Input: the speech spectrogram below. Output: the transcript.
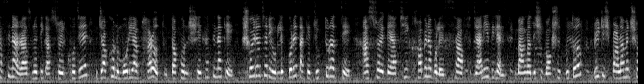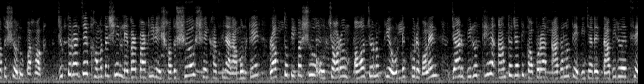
হাসিনার রাজনৈতিক আশ্রয়ের খোঁজে যখন মরিয়া ভারত তখন শেখ হাসিনাকে স্বৈরাচারী উল্লেখ করে তাকে যুক্তরাজ্যে আশ্রয় দেয়া ঠিক হবে না বলে সাফ জানিয়ে দিলেন বাংলাদেশি বংশোদ্ভূত ব্রিটিশ পার্লামেন্ট সদস্য রূপা হক। যুক্তরাজ্যের ক্ষমতাসীন লেবার পার্টির এই সদস্য শেখ হাসিনার আমলকে রক্তপিপাসু ও চরম অজনপ্রিয় উল্লেখ করে বলেন, যার বিরুদ্ধে আন্তর্জাতিক অপরাধ আদালতে বিচারের দাবি রয়েছে।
